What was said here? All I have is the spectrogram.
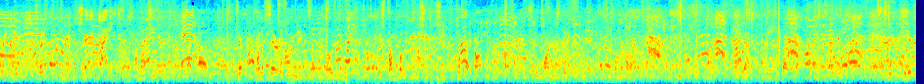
Great meeting, especially for you. Sure, right? I'm actually, um, one of Sarah's roommates up in Bozeman is from Bozeman. She, she took up golf when she was a freshman and she won the state. Yeah, but uh, I think Sarah, she, she, hits,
